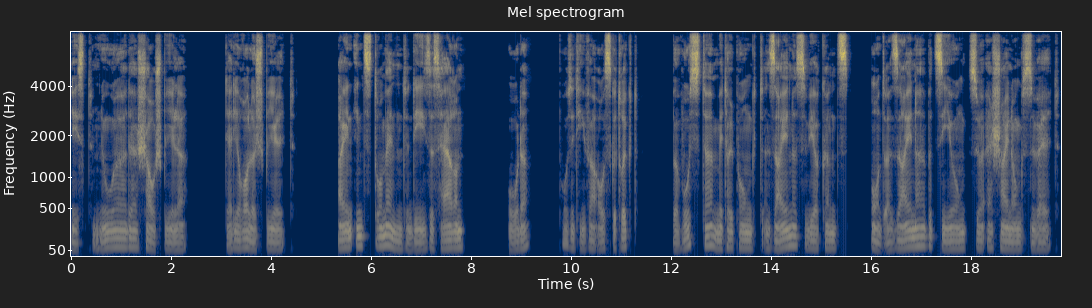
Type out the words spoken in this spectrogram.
ist nur der Schauspieler, der die Rolle spielt, ein Instrument dieses Herrn oder, positiver ausgedrückt, bewusster Mittelpunkt seines Wirkens und seiner Beziehung zur Erscheinungswelt.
